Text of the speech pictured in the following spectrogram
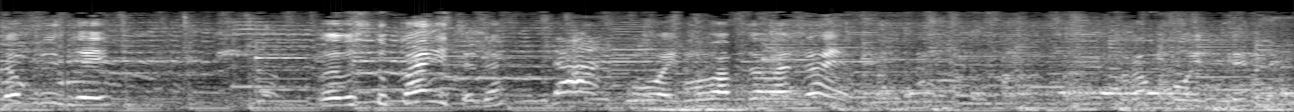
Добрий день. Ви виступаєте, да? Да. Ой, ми вам заважаємо. Проходьте.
